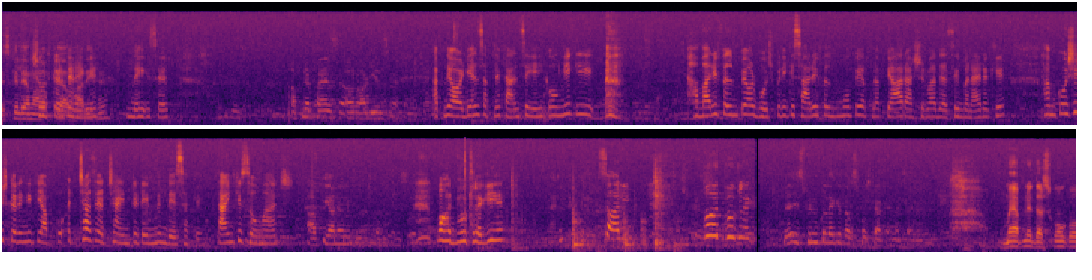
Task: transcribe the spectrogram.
इसके लिए शूट करते रहेंगे। नहीं सर अपने फैंस और ऑडियंस अपने ऑडियंस अपने फ़ैन से यही कहूँगी कि हमारी फ़िल्म पे और भोजपुरी की सारी फ़िल्मों पे अपना प्यार आशीर्वाद ऐसे ही बनाए रखिए। हम कोशिश करेंगे कि आपको अच्छा से अच्छा एंटरटेनमेंट दे सके। थैंक यू सो मच आपकी आने? बहुत भूख लगी है। सॉरी बहुत भूख लगी। इस फ़िल्म को लेकर दर्शकों से क्या कहना चाहिए मैं अपने दर्शकों को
